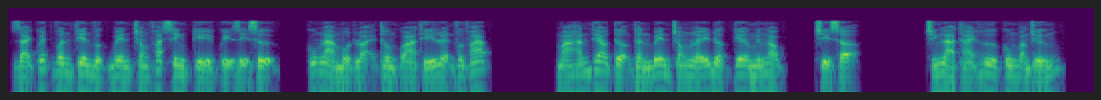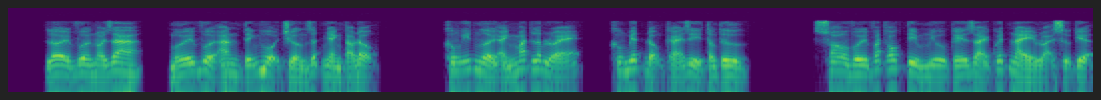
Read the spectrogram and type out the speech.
giải quyết vân thiên vực bên trong phát sinh kỳ quỷ dị sự, cũng là một loại thông qua thí luyện phương pháp. Mà hắn theo tượng thần bên trong lấy được kia miếng ngọc, chỉ sợ chính là thái hư cung bằng chứng. Lời vừa nói ra, mới vừa an tính hội trường rất nhanh táo động. Không ít người ánh mắt lấp lóe, không biết động cái gì tâm tư. So với vắt vóc tìm mưu kế giải quyết này loại sự kiện,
